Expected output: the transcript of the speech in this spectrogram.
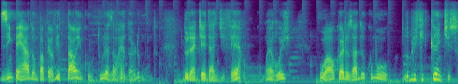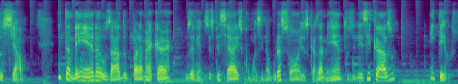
desempenhado um papel vital em culturas ao redor do mundo. Durante a Idade de Ferro, como é hoje, o álcool era usado como lubrificante social e também era usado para marcar os eventos especiais, como as inaugurações, os casamentos e, nesse caso, enterros.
